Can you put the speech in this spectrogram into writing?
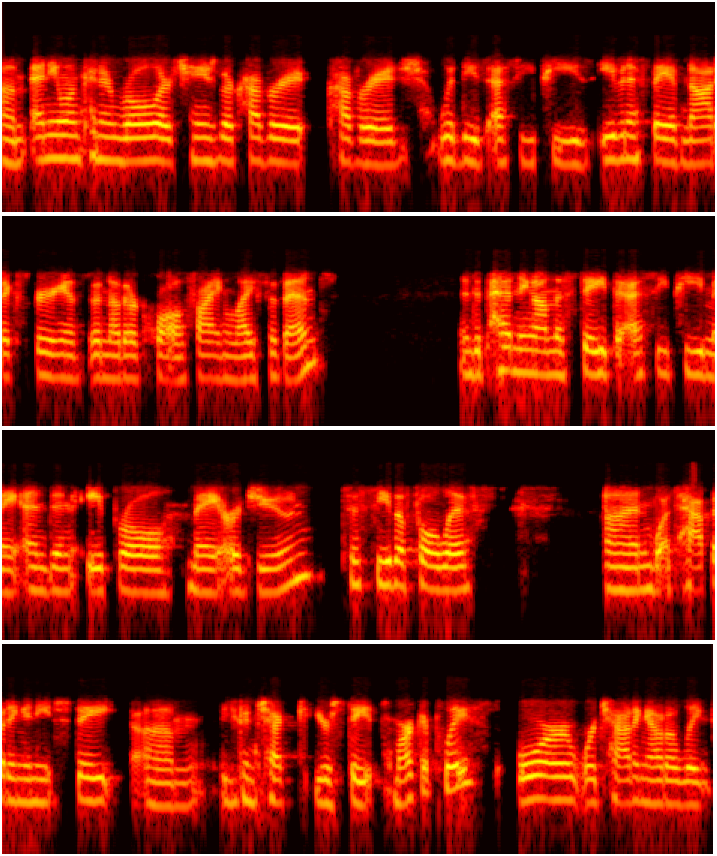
Um, anyone can enroll or change their cover- coverage with these SEPs, even if they have not experienced another qualifying life event. And depending on the state, the SEP may end in April, May, or June. To see the full list on what's happening in each state, um, you can check your state's marketplace, or we're chatting out a link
